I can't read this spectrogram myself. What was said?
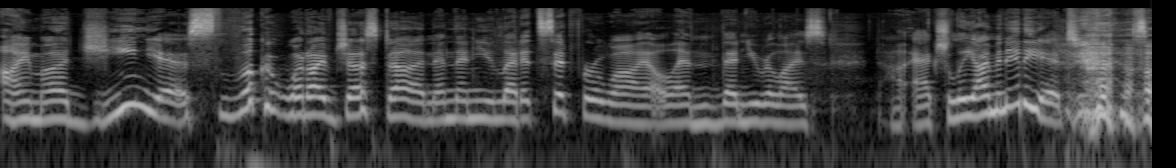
"I'm a genius. Look at what I've just done." And then you let it sit for a while and then you realize, uh, "Actually, I'm an idiot." so,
